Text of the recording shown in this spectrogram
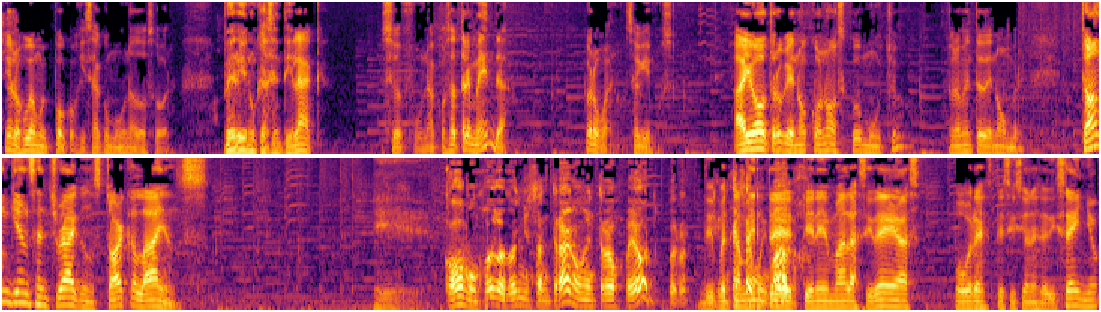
Yo lo jugué muy poco, quizá como una o dos horas. Pero yo nunca sentí lag. Eso fue una cosa tremenda. Pero bueno, seguimos. Hay otro que no conozco mucho, solamente de nombre. Dungeons and Dragons Dark Alliance. Eh, Como un juego de Dungeons and Dragons entre los peores, pero Supuestamente malo. tiene malas ideas, pobres decisiones de diseño,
